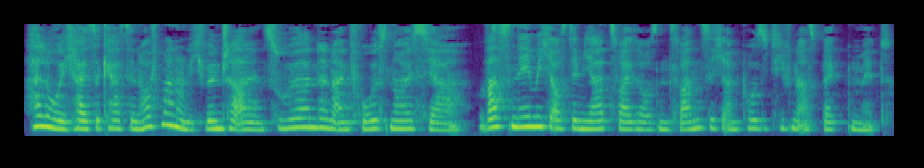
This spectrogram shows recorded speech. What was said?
Hallo, ich heiße Kerstin Hoffmann und ich wünsche allen Zuhörenden ein frohes neues Jahr. Was nehme ich aus dem Jahr 2020 an positiven Aspekten mit?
